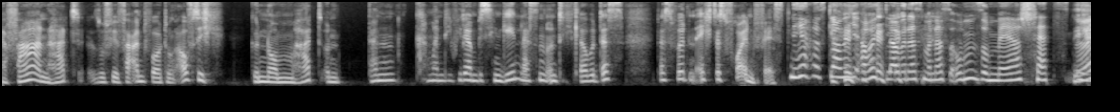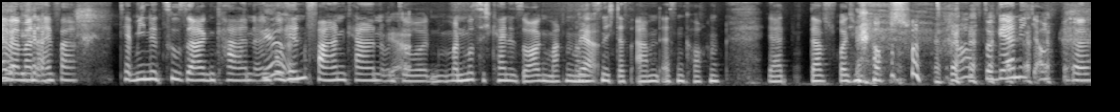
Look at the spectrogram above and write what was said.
erfahren hat, so viel Verantwortung auf sich genommen hat und dann kann man die wieder ein bisschen gehen lassen. Und ich glaube, das, das wird ein echtes Freudenfest. Ja, das glaube ich auch. Ich glaube, dass man das umso mehr schätzt, ne? ja, wenn man ja. einfach Termine zusagen kann, irgendwo ja. hinfahren kann und so. Man muss sich keine Sorgen machen, man muss nicht das Abendessen kochen. Ja, da freue ich mich auch schon drauf. So gerne ich auch äh,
